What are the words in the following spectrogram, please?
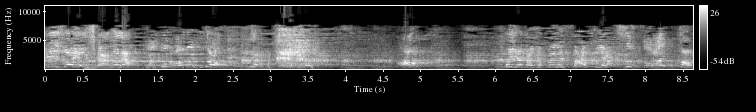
听说有强人了，赶快跑回去吧。啊！黑家大姐被人杀死了，师傅走来，走。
